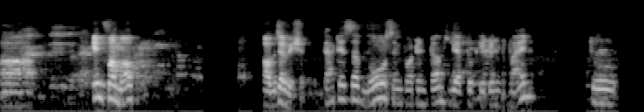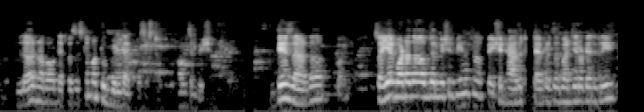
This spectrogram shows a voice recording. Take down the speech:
uh, in form of observation. That is the most important terms we have to keep in mind to learn about the ecosystem or to build the ecosystem observation. These are the. So here, what are the observation we have? The patient has a temperature 10 degree.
